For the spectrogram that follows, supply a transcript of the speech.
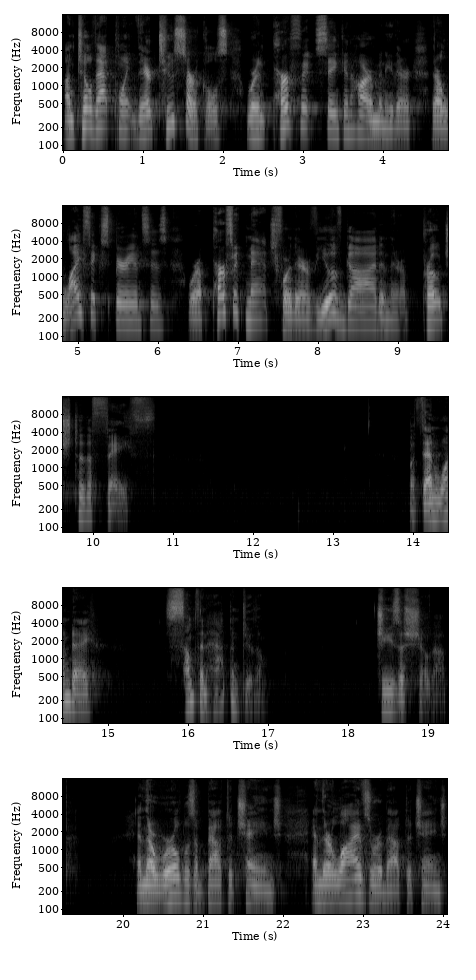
Until that point, their two circles were in perfect sync and harmony. Their, their life experiences were a perfect match for their view of God and their approach to the faith. But then one day, something happened to them. Jesus showed up, and their world was about to change, and their lives were about to change,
